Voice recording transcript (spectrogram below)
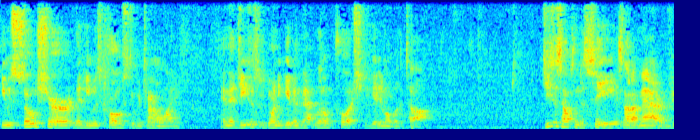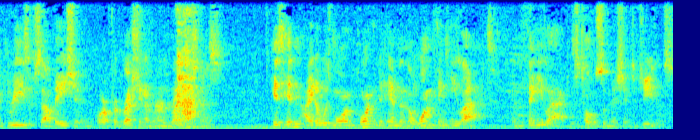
He was so sure that he was close to eternal life and that Jesus was going to give him that little push to get him over the top. Jesus helps him to see it's not a matter of degrees of salvation or a progression of earned righteousness. His hidden idol was more important to him than the one thing he lacked, and the thing he lacked was total submission to Jesus.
